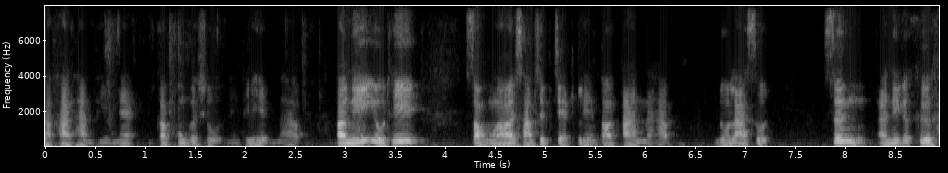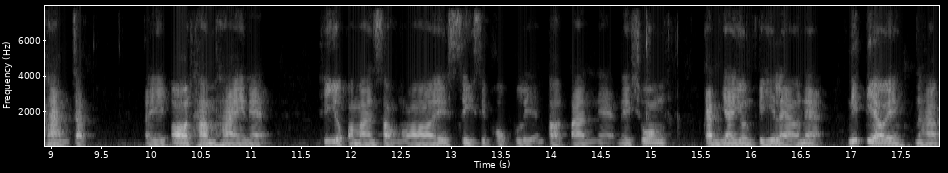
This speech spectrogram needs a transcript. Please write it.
ราคาถ่านหินเนี่ยก็พุ่งกระฉูดอย่างที่เห็นนะครับ ตอนนี้อยู่ที่ 237 เหรียญต่อตันนะครับ ดูล่าสุด ซึ่งอันนี้ก็คือห่างจากไอ all time high เนี่ยที่อยู่ประมาณ 246 เหรียญต่อตันเนี่ยในช่วงกันยายนปีที่แล้วเนี่ยนิดเดียวเองนะครับ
